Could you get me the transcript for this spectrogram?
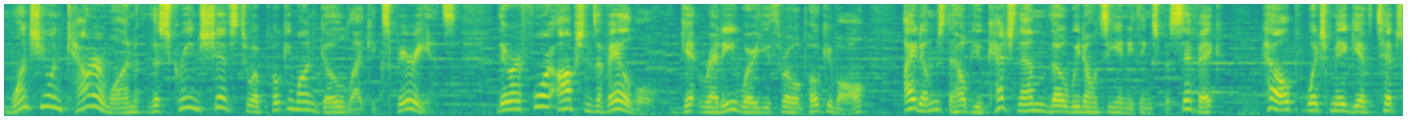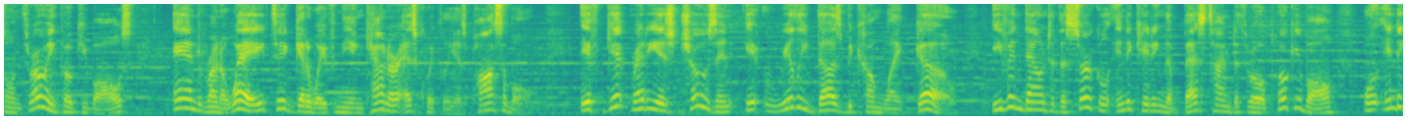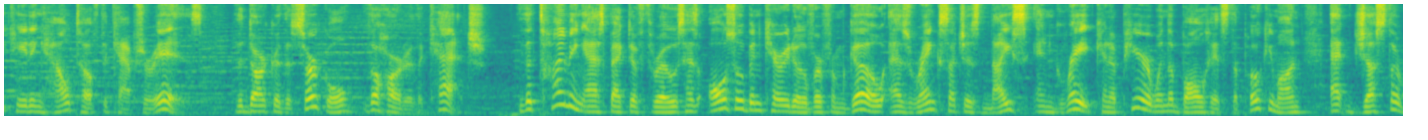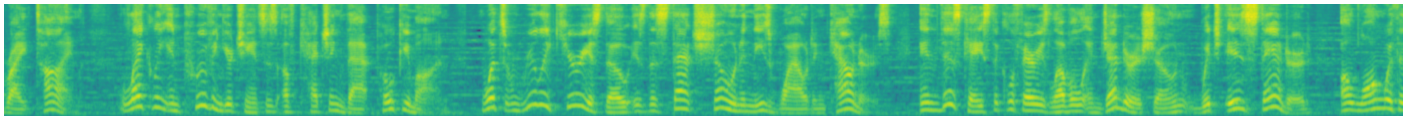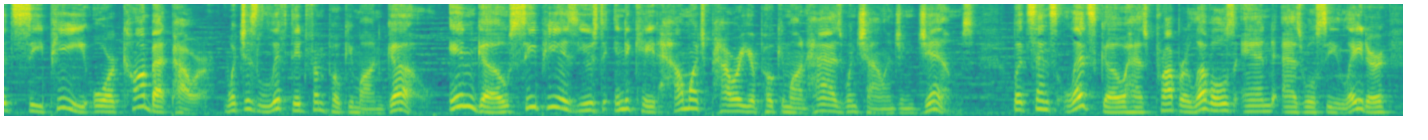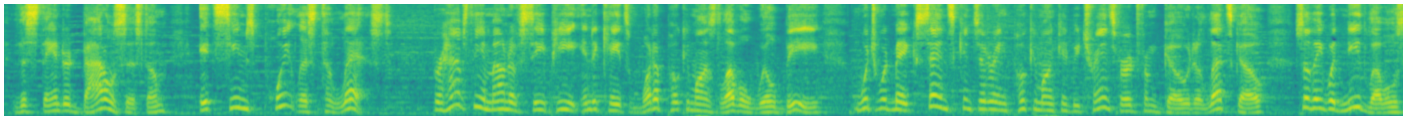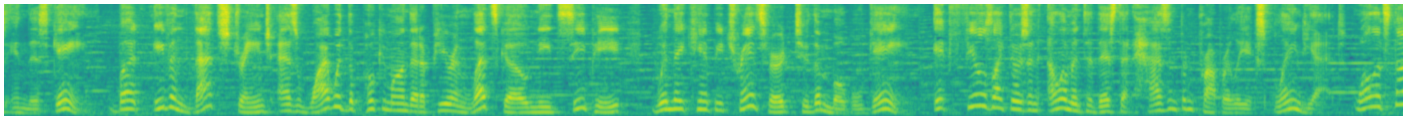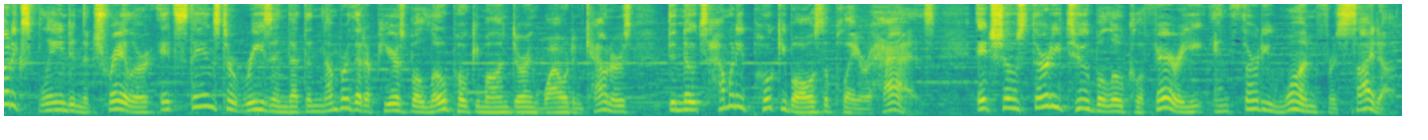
Once you encounter one, the screen shifts to a Pokemon Go-like experience. There are four options available, Get Ready where you throw a Pokeball, Items to help you catch them though we don't see anything specific, Help which may give tips on throwing Pokeballs, and run away to get away from the encounter as quickly as possible. If Get Ready is chosen, it really does become like Go, even down to the circle indicating the best time to throw a Pokeball while indicating how tough the capture is. The darker the circle, the harder the catch. The timing aspect of throws has also been carried over from Go as ranks such as Nice and Great can appear when the ball hits the Pokemon at just the right time, likely improving your chances of catching that Pokemon. What's really curious though is the stats shown in these wild encounters. In this case, the Clefairy's level and gender is shown, which is standard, along with its CP or combat power, which is lifted from Pokemon Go. In Go, CP is used to indicate how much power your Pokemon has when challenging gyms. But since Let's Go has proper levels and, as we'll see later, the standard battle system, it seems pointless to list. Perhaps the amount of CP indicates what a Pokemon's level will be, which would make sense considering Pokemon can be transferred from Go to Let's Go, so they would need levels in this game. But even that's strange as why would the Pokemon that appear in Let's Go need CP when they can't be transferred to the mobile game? It feels like there's an element to this that hasn't been properly explained yet. While it's not explained in the trailer, it stands to reason that the number that appears below Pokemon during wild encounters denotes how many Pokeballs the player has. It shows 32 below Clefairy and 31 for Psyduck.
